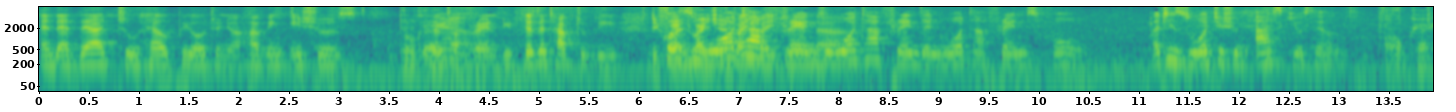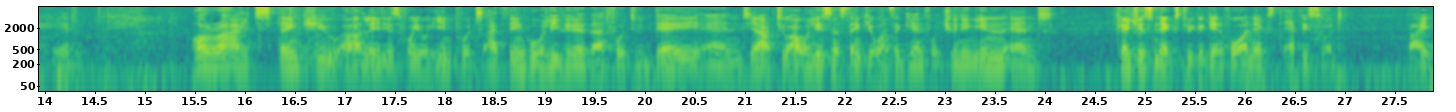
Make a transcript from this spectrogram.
and they're there to help you out when you're having issues, Okay. that's Yeah. a friend. It doesn't have to be. Defined by gender. Defined are by friends? gender. What are friends and what are friends for? That is what you should ask yourself. Okay. Yeah. All right. Thank you, uh, ladies, for your input. I think we'll leave it at that for today. And yeah, to our listeners, thank you once again for tuning in and catch us next week again for our next episode. Bye.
